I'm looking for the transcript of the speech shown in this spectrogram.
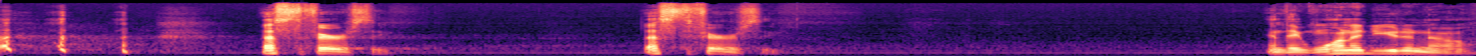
That's the Pharisee. That's the Pharisee and they wanted you to know.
